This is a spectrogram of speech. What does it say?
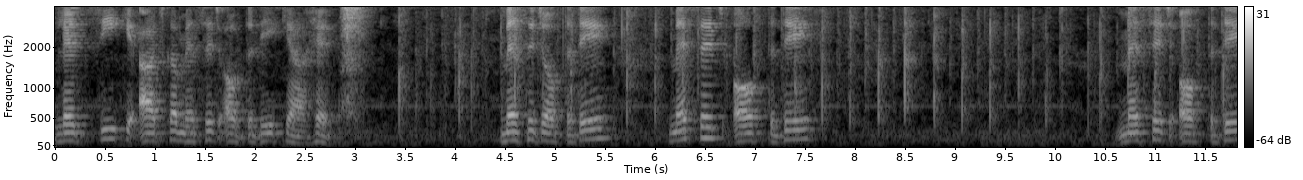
let see कि आज का मैसेज ऑफ़ द डे क्या है। Message of the day message of the day message of the day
